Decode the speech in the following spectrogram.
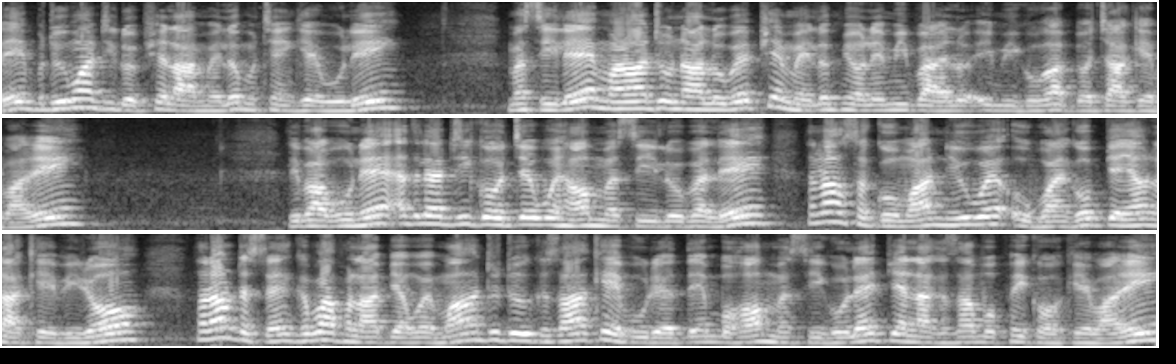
လည်းဘယ်သူမှဒီလိုဖြစ်လာမယ်လို့မထင်ခဲ့ဘူးလေမက်ဆီလည်းမာရာဒိုနာလိုပဲဖြစ်မယ်လို့မျှော်လင့်မိပါတယ်လို့အီမီဂိုကပြောကြားခဲ့ပါတယ်လီဗာပူးနဲ့အက်တလက်တီကိုကျဲဝင်ဟောင်းမက်ဆီလိုပဲလေ2019မှာနယူးဝဲအိုဘိုင်ကိုပြန်ရောက်လာခဲ့ပြီးတော့2010ကမ္ဘာဖလားပြန်ပွဲမှာတူတူကစားခဲ့မှုတဲ့အသင်းပေါ်ဟောင်းမက်ဆီကိုလည်းပြန်လာကစားဖို့ဖိတ်ခေါ်ခဲ့ပါတယ်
